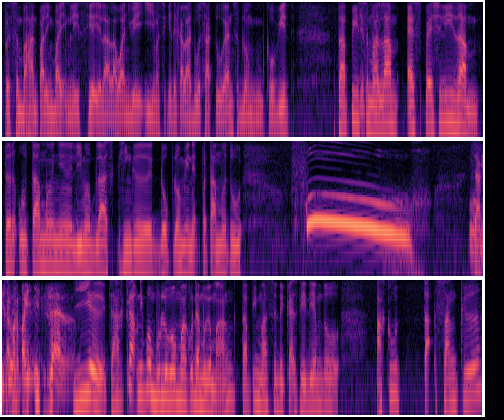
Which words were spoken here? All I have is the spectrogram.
persembahan paling baik Malaysia ialah lawan UAE masa kita kalah 2-1 kan sebelum COVID. Tapi Ya, semalam especially Zam terutamanya 15 hingga 20 minit pertama tu fuh Oh, Cakap orang panggil Izzal. Ya, cakap ni pun bulu roma aku dah meremang. Tapi masa dekat stadium tu, aku tak sangka,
